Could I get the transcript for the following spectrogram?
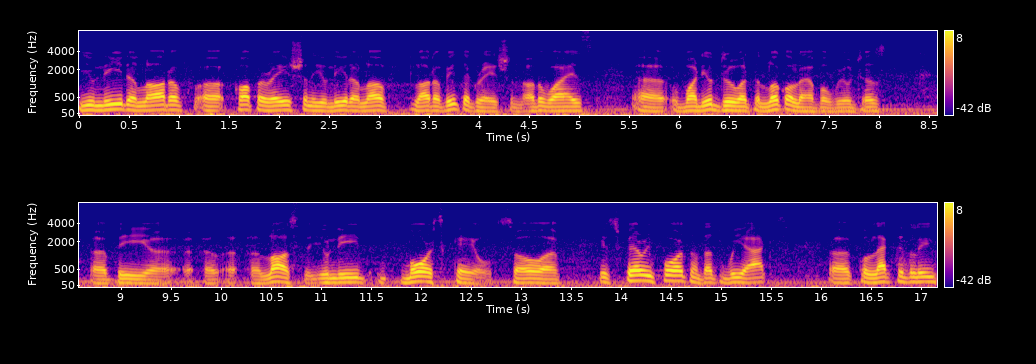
you need a lot of uh, cooperation, you need a lot of, lot of integration. Otherwise, uh, what you do at the local level will just uh, be uh, lost. You need more scale. So uh, it's very important that we act uh, collectively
